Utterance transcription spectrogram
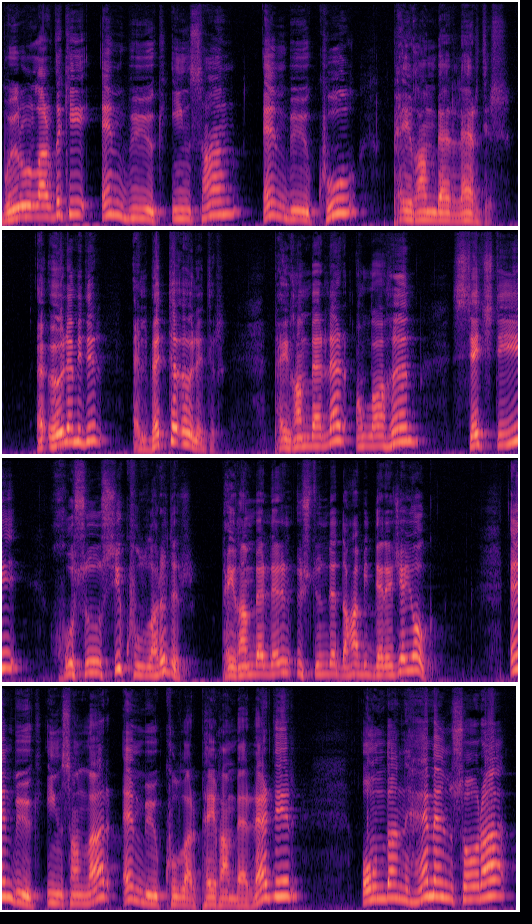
Buyururlardı ki en büyük insan, en büyük kul peygamberlerdir. E öyle midir? Elbette öyledir. Peygamberler Allah'ın seçtiği hususi kullarıdır. Peygamberlerin üstünde daha bir derece yok. En büyük insanlar, en büyük kullar peygamberlerdir. Ondan hemen sonra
